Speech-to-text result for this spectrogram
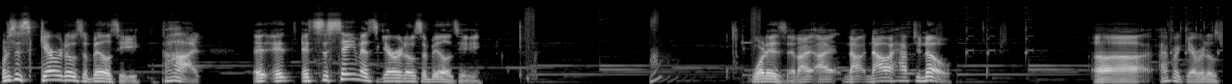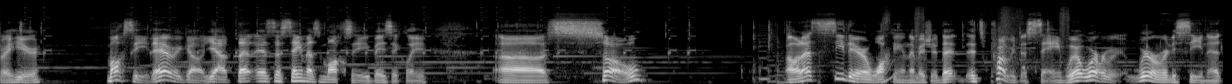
What is this Gyarados ability? God. It, it, it's the same as Gyarados ability. What is it? I, I, now, now I have to know. Uh, I have a Gyarados right here. Moxie, there we go. Yeah, that is the same as Moxie, basically. Uh, so... Oh, let's see their walking animation. That It's probably the same. We're, we're, we're already seeing it.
